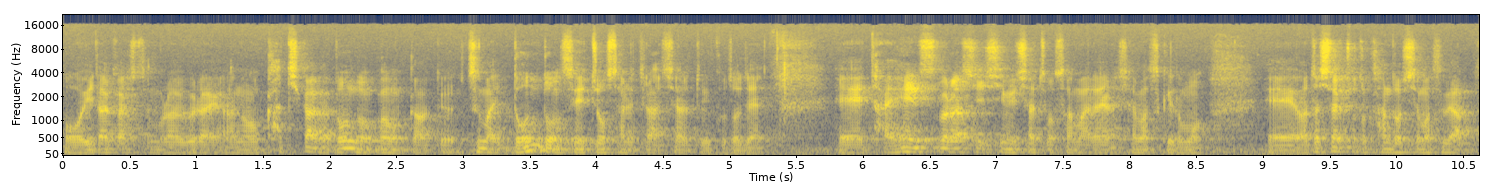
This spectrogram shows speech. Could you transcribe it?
抱かせてもらうぐらいあの価値観がどんどん変わってつまりどんどん成長されてらっしゃるということでえー、大変素晴らしい清水社長様でいらっしゃいますけども、えー、私はちょっと感動してますが、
